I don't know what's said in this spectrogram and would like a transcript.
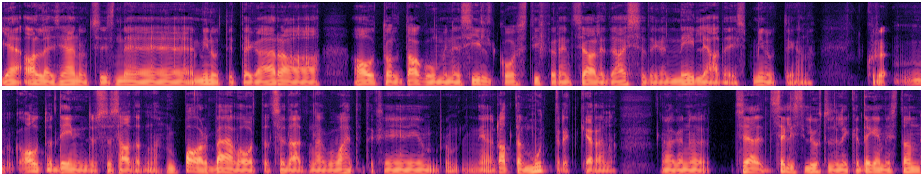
jää, alles jäänud siis minutitega ära äh, autol tagumine sild koos diferentsiaalide asjadega neljateist minutiga, noh. kurat, autoteenindusse saadad, noh, paar päeva ootad seda, et nagu vahetatakse rattal mutritki ära, noh. aga no seal, sellistel juhtudel ikka tegemist on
